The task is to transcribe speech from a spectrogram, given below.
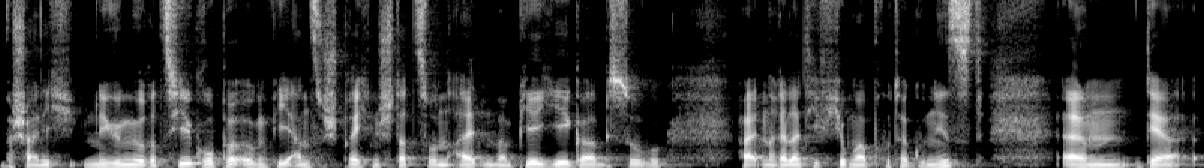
wahrscheinlich eine jüngere Zielgruppe irgendwie anzusprechen, statt so einen alten Vampirjäger bist du halt ein relativ junger Protagonist, ähm, der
